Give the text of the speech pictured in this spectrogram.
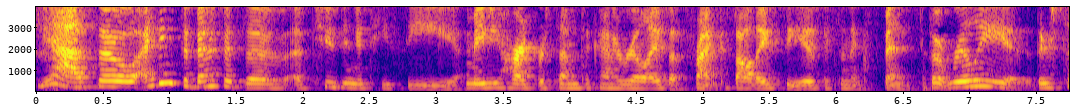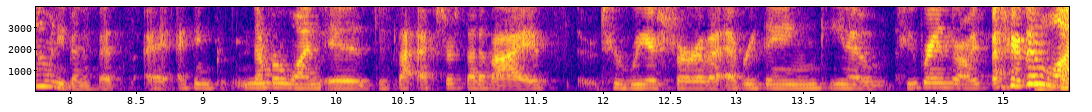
Yeah, so I think the benefits of, of choosing a TC may be hard for some to kind of realize up front because all they see is it's an expense. But really, there's so many benefits. I, I think number one is just that extra set of eyes to reassure that everything, you know, two brains are always better than one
